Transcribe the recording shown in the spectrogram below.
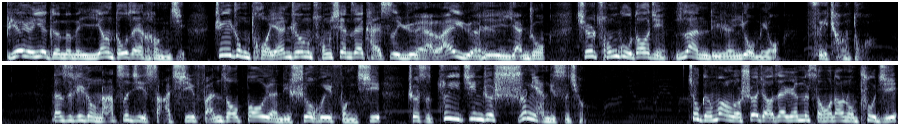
别人也跟我们一样都在哼唧。这种拖延症从现在开始越来越严重。其实从古到今，懒的人有没有非常多，但是这种拿自己撒气、烦躁、抱怨的社会风气，这是最近这十年的事情。就跟网络社交在人们生活当中普及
